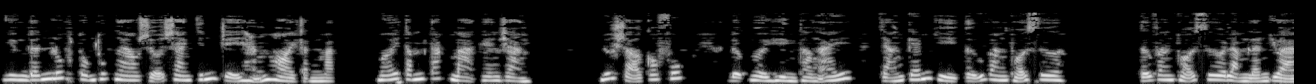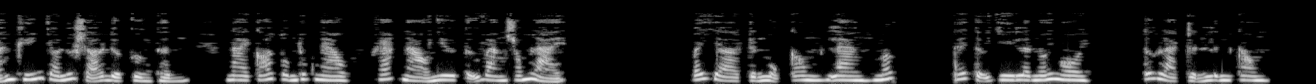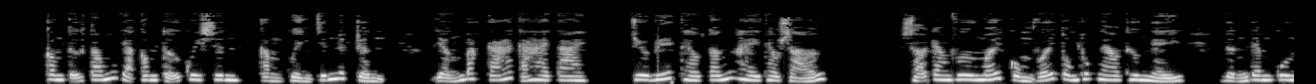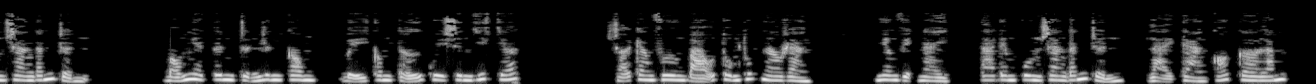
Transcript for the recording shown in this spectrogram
nhưng đến lúc Tôn Thúc Ngao sửa sang chính trị hẳn hòi rành mạch, mới tấm tắc mà khen rằng, nước sở có phúc, được người hiền thần ấy chẳng kém gì tử văn thuở xưa. Tử văn thuở xưa làm lệnh doãn khiến cho nước sở được cường thịnh, nay có Tôn Thúc Ngao khác nào như tử văn sống lại. Bấy giờ Trịnh Mục Công Lan mất, Thế tử Di lên nối ngôi, tức là Trịnh Linh Công. Công tử Tống và công tử Quy Sinh cầm quyền chính nước Trịnh, dẫn bắt cá cả hai tay, chưa biết theo tấn hay theo sở. Sở Trang Vương mới cùng với Tôn Thúc Ngao thương nghị, định đem quân sang đánh Trịnh. Bỗng nghe tin Trịnh Linh Công bị công tử Quy Sinh giết chết. Sở Cam Vương bảo Tôn Thúc Ngao rằng, nhân việc này ta đem quân sang đánh Trịnh lại càng có cơ lắm.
